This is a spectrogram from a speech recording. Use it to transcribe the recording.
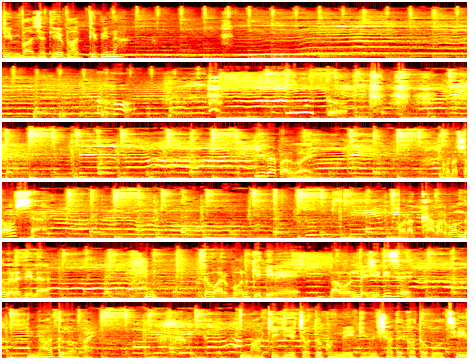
ডিম ভাজা দিয়ে ভাত দিবি না? কি ব্যাপার ভাই? কোনো সমস্যা? হঠাৎ খাবার বন্ধ করে দিলা। তোমার বোন কি দিবে বা বোন বেশি দিছে? না দোলা ভাই মাকে গিয়ে যতক্ষণ এই ডিমের সাথে কথা বলছি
